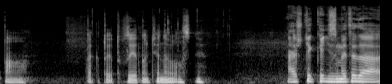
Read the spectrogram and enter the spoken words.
a takto je to zjednotené vlastne. A ešte keď sme teda e,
